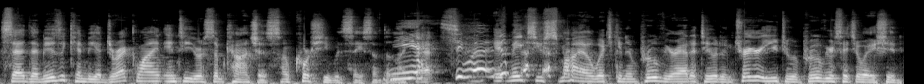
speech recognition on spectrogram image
said that music can be a direct line into your subconscious. Of course, she would say something like that. yes, she would. It makes you smile, which can improve your attitude and trigger you to improve your situation.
